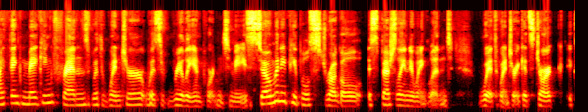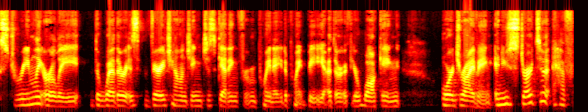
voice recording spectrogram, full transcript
I think making friends with winter was really important to me. So many people struggle, especially in New England, with winter. It gets dark extremely early. The weather is very challenging just getting from point A to point B, either if you're walking or driving. And you start to have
